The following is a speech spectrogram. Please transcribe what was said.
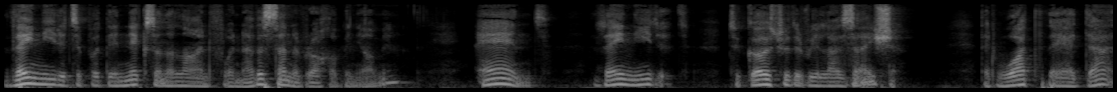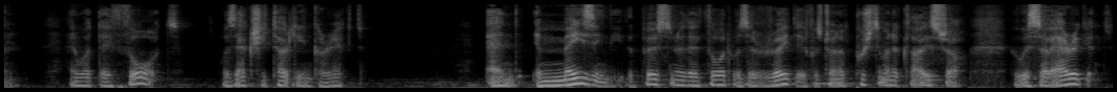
they needed to put their necks on the line for another son of Rachel Binyamin, and they needed to go through the realization that what they had done and what they thought was actually totally incorrect. And amazingly, the person who they thought was a rodef was trying to push them into Klal Yisrael, who was so arrogant,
